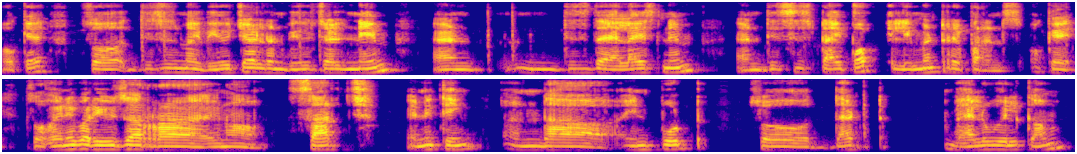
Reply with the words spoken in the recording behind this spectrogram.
okay? So this is my view child and view child name and this is the alias name and this is type of element reference okay? So whenever user uh, you know search anything in the input so that value will come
